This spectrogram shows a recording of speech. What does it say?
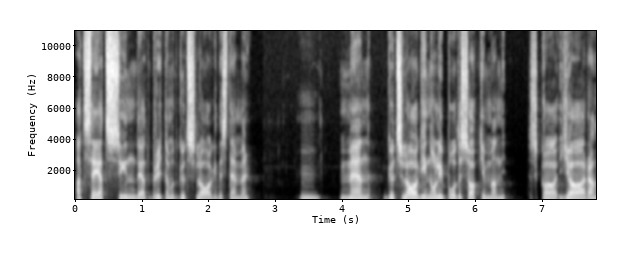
Att säga att synd är att bryta mot Guds lag, det stämmer. Mm. Men Guds lag innehåller ju både saker man ska göra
